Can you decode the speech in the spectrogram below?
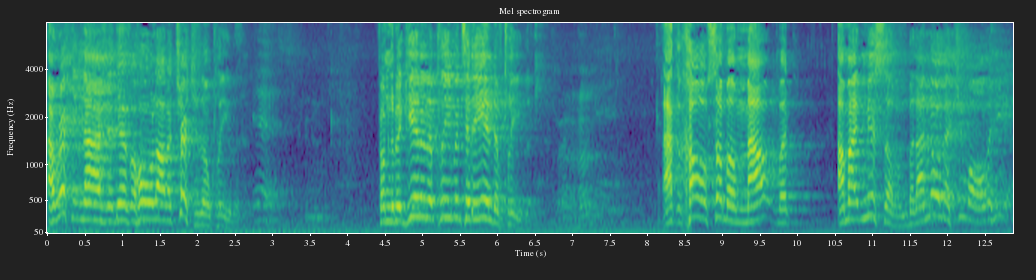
I recognize that there's a whole lot of churches on Cleveland. Yes. From the beginning of Cleveland to the end of Cleveland. Mm-hmm. I could call some of them out, but I might miss some of them. But I know that you all are here.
